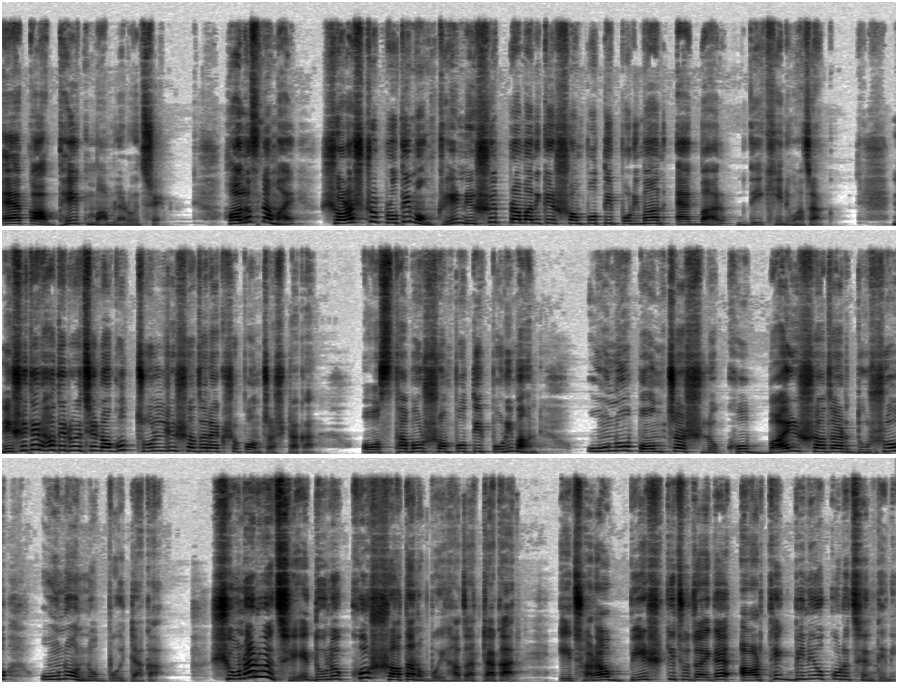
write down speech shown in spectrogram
একাধিক মামলা রয়েছে। হলফনামায় স্বরাষ্ট্র প্রতিমন্ত্রী নিশ্চিত প্রামাণিকের সম্পত্তির পরিমাণ একবার দেখে নেওয়া যাক। নিশীতের হাতে রয়েছে নগদ চল্লিশ হাজার একশো পঞ্চাশ টাকা। অস্থাবর সম্পত্তির পরিমাণ ঊনপঞ্চাশ লক্ষ বাইশ হাজার দুশো উননব্বই টাকা। সোনা রয়েছে দু লক্ষ সাতানব্বই হাজার টাকার। এছাড়াও বেশ কিছু জায়গায় আর্থিক বিনিয়োগ করেছেন তিনি।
